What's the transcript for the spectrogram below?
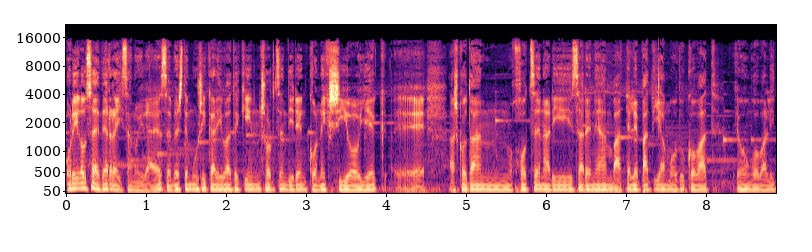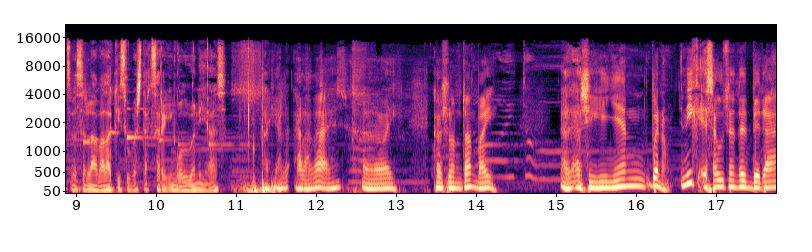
hori gauza ederra izan hori da, ez? Beste musikari batekin sortzen diren konexio hoiek e, askotan jotzen ari zarenean ba, telepatia moduko bat egongo balitz bezala badakizu besteak zer egingo duenia, ez? Bai, ala, da, eh? Ala bai. Kasu honetan, bai. hasi ginen, bueno, nik ezagutzen dut bera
